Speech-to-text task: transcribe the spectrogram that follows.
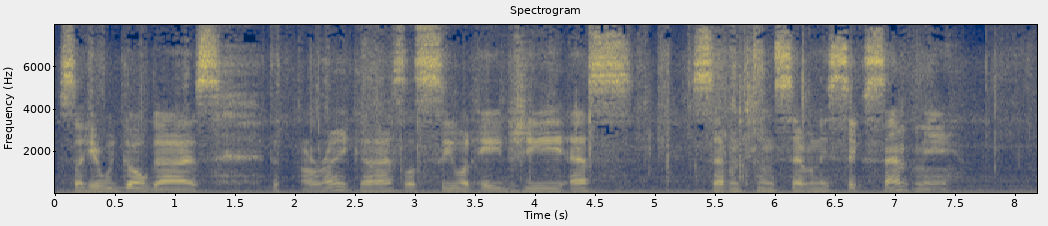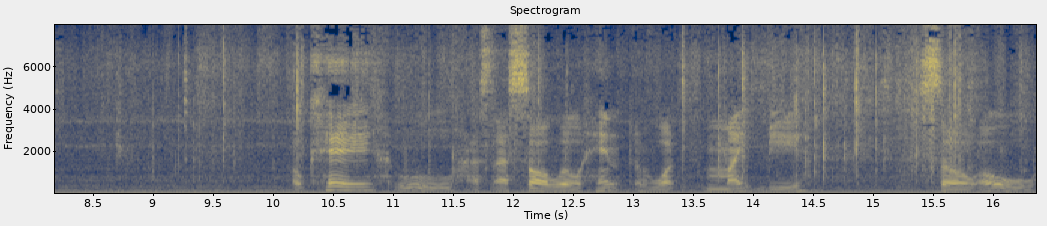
So here we go, guys. Alright, guys, let's see what AGS 1776 sent me. Okay, ooh, I, I, saw a little hint of what might be. So, oh,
